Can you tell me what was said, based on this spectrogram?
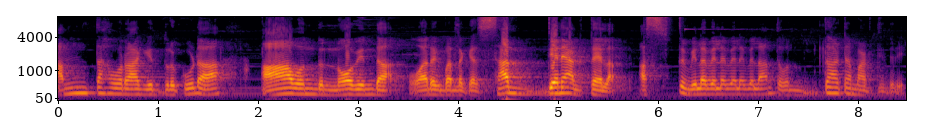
ಅಂತಹವರಾಗಿದ್ರು ಕೂಡ ಆ ಒಂದು ನೋವಿಂದ ಹೊರಗೆ ಬರ್ಲಿಕ್ಕೆ ಸಾಧ್ಯನೇ ಆಗ್ತಾ ಇಲ್ಲ. ಅಷ್ಟು ವಿಲ ವಿಲ ವಿಲ ವಿಲ ಅಂತ ಒದ್ದಾಟ ಮಾಡ್ತಿದ್ರಿ.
